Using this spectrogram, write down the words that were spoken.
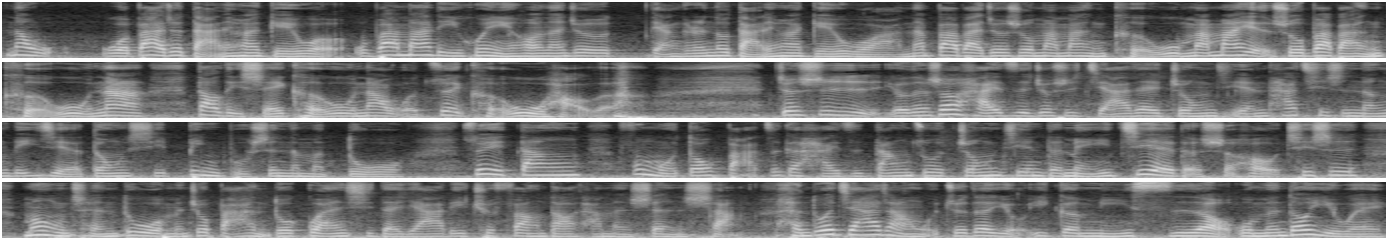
那我爸就打电话给我，我爸妈离婚以后，那就两个人都打电话给我啊。那爸爸就说妈妈很可恶，妈妈也说爸爸很可恶。那到底谁可恶？那我最可恶好了。就是有的时候孩子就是夹在中间，他其实能理解的东西并不是那么多，所以当父母都把这个孩子当做中间的媒介的时候，其实某种程度我们就把很多关系的压力去放到他们身上。很多家长我觉得有一个迷思哦，我们都以为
